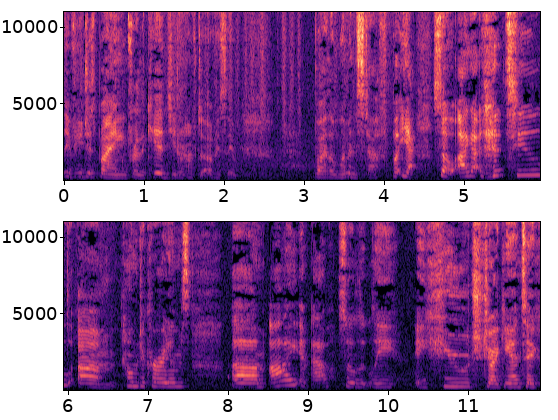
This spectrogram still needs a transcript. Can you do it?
if you're just buying for the kids, you don't have to obviously buy the women's stuff. But yeah, so I got two um, home decor items. Um, I am absolutely a huge, gigantic,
